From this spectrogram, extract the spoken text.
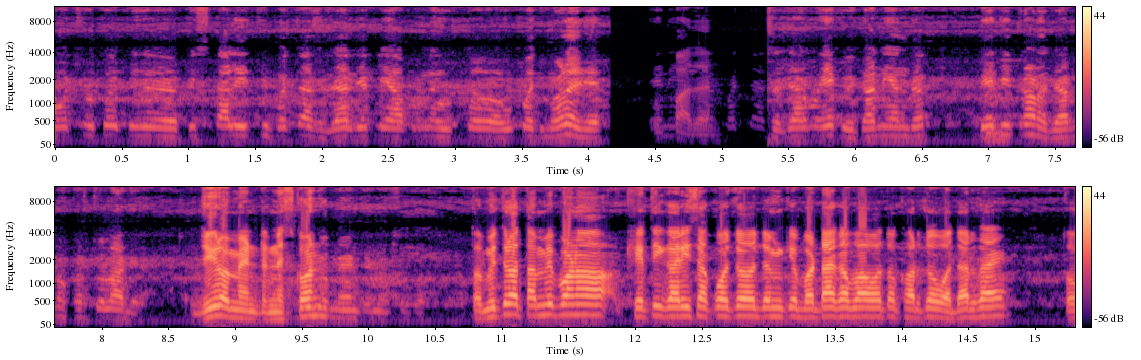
ઓછું તો પિસ્તાલીસથી પચાસ હજાર જેટલી આપણને ઉપજ મળે છે. ઉત્પાદન. પચાસ હજારમાં એક વીઘાની અંદર બેથી ત્રણ હજારનો ખર્ચો લાગે. ઝીરો મેન્ટેનન્સ કોણ? મેન્ટેનન્સ તો મિત્રો તમે પણ ખેતી કરી શકો છો જેમ કે બટાકા ભાવ તો ખર્ચો વધારે થાય. તો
